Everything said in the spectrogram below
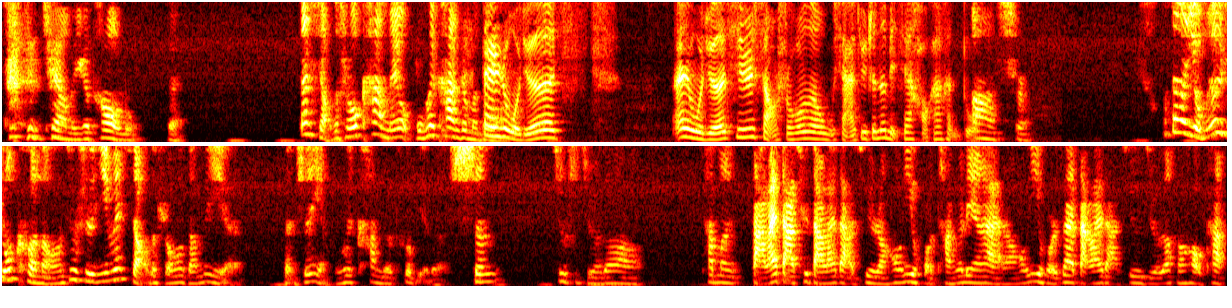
就是这样的一个套路。对，但小的时候看没有不会看这么多，但是我觉得，哎，我觉得其实小时候的武侠剧真的比现在好看很多。啊是，但有没有一种可能，就是因为小的时候咱们也本身也不会看得特别的深，就是觉得他们打来打去，打来打去，然后一会儿谈个恋爱，然后一会儿再打来打去，就觉得很好看。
